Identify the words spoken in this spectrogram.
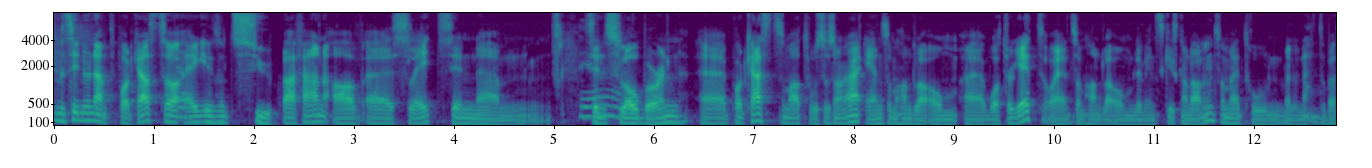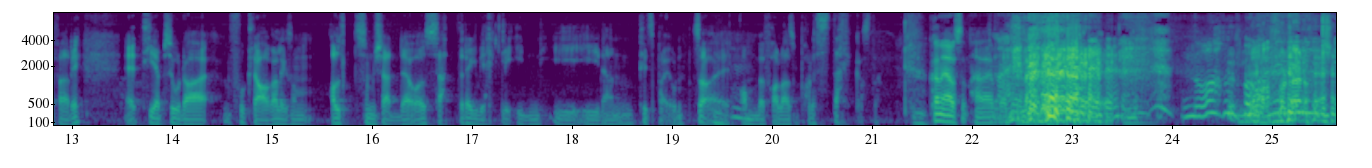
Men siden du nevnte podkast, så er jeg en sånn superfan av uh, Slate sin, um, sin Slow Burn-podkast, som har to sesonger. En som handler om eh, Watergate, og en som handler om Lewinsky-skandalen, som jeg tror nettopp er ferdig. Eh, ti episoder forklarer liksom alt som skjedde, og setter deg virkelig inn i, i den tidsperioden. Så jeg anbefaler altså på det sterkeste. Kan jeg også Nei, det er bare Nå Nå får du høre nok.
